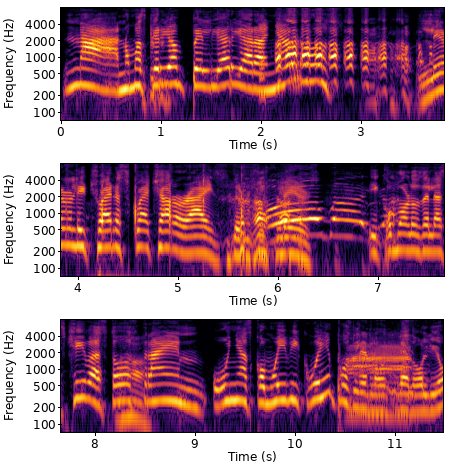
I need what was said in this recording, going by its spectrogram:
Nah, nomás querían pelear y arañarnos. Literally try to scratch out our eyes, the Oh players. Y como los de las chivas todos traen uñas como Ivy Queen, pues le, lo- le dolió.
